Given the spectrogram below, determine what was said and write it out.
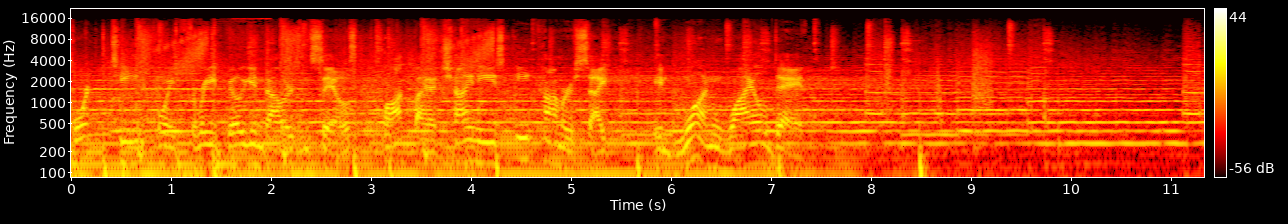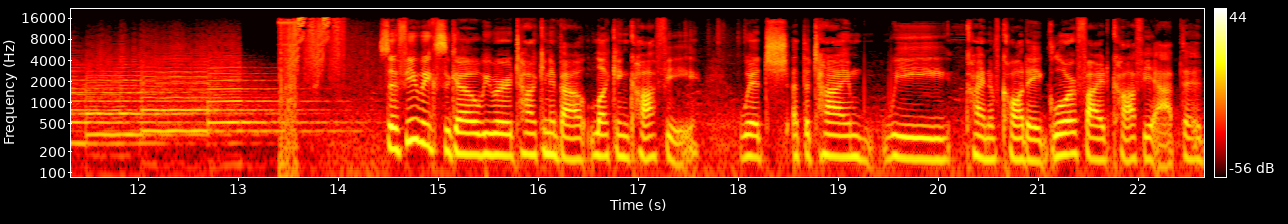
$14.3 billion in sales clocked by a Chinese e commerce site in one wild day. So, a few weeks ago, we were talking about Luckin Coffee, which at the time we kind of called a glorified coffee app that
